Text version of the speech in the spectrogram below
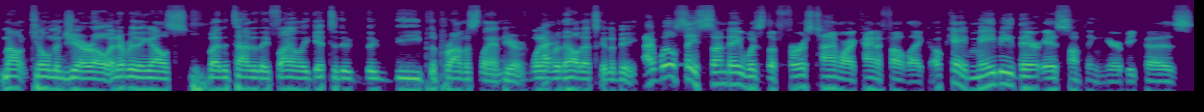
Mount Kilimanjaro and everything else by the time that they finally get to the the, the, the promised land here, whatever the hell that's going to be. I will say Sunday was the first time where I kind of felt like, okay, maybe there is something here because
